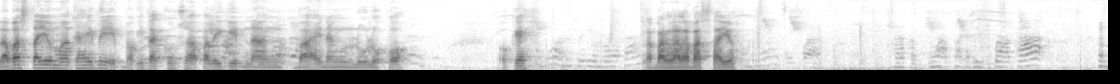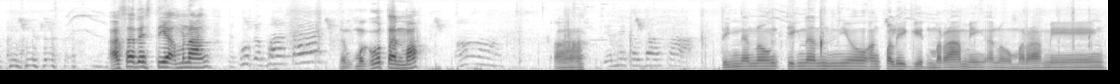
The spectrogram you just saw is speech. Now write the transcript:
Labas tayo mga kahibe, ipakita ko sa paligid ng bahay ng lolo ko. Okay? Labas lalabas tayo. Asa des tiya menang? Magutan mo? Ah, tingnan nung tingnan niyo ang paligid, maraming ano, maraming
